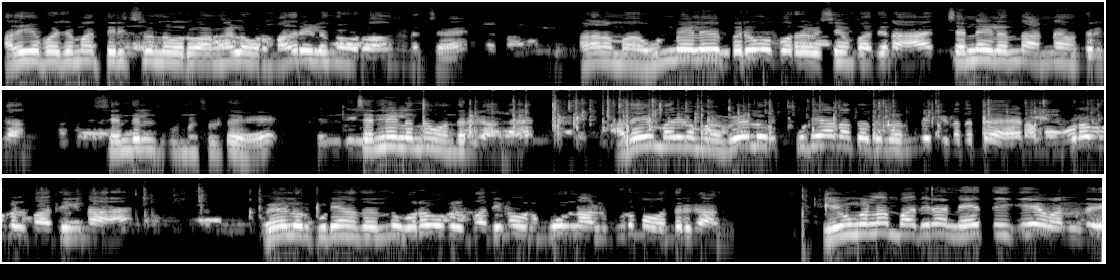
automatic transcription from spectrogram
அதிகபட்சமா திருச்சியில வருவாங்க இல்ல ஒரு மதுரையில இருந்து வருவாங்கன்னு நினைச்சேன். ஆனா நம்ம உண்மையிலேயே பெருமைப்படுற விஷயம் பாத்தீங்கன்னா சென்னையில இருந்து அண்ணன் வந்திருக்காங்க. செந்தில் சொல்லிட்டு சென்னையில இருந்து வந்திருக்காங்க. அதே மாதிரி நம்ம வேலூர் குடியானத்துல இருந்து கிட்டத்தட்ட நம்ம உறவுகள் பாத்தீங்கன்னா வேலூர் குடியானத்துல இருந்து உறவுகள் பாத்தீங்கன்னா ஒரு மூணு நாலு குடும்பம் வந்திருக்காங்க. இவங்க எல்லாம் பாத்தீங்கன்னா நேத்திக்கே வந்து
